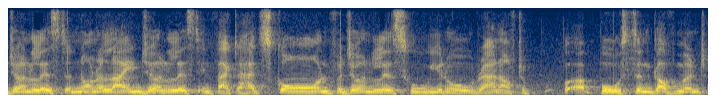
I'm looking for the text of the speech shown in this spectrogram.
journalist, a non-aligned journalist. In fact, I had scorn for journalists who, you know, ran after uh, posts in government.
